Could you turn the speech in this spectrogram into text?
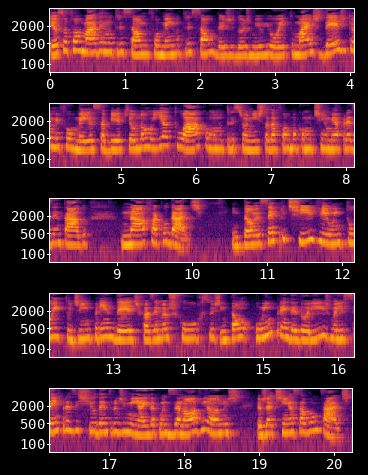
Eu sou formada em nutrição, me formei em nutrição desde 2008, mas desde que eu me formei eu sabia que eu não ia atuar como nutricionista da forma como tinham me apresentado na faculdade. Então eu sempre tive o intuito de empreender, de fazer meus cursos. Então o empreendedorismo, ele sempre existiu dentro de mim, ainda com 19 anos eu já tinha essa vontade.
